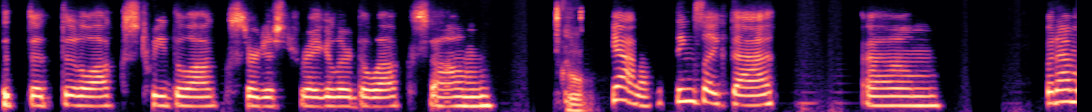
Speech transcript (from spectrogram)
the, the deluxe, tweed deluxe, or just regular deluxe. Um, Cool. yeah things like that um but i'm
